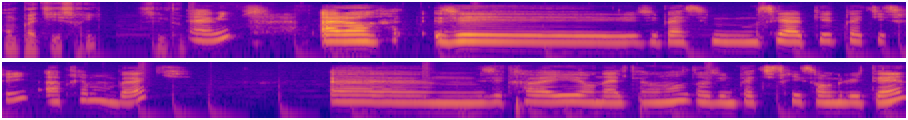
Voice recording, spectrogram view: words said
en pâtisserie s'il te plaît? Ah oui. Alors, j'ai passé mon CAP de pâtisserie après mon bac. Euh, j'ai travaillé en alternance dans une pâtisserie sans gluten.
